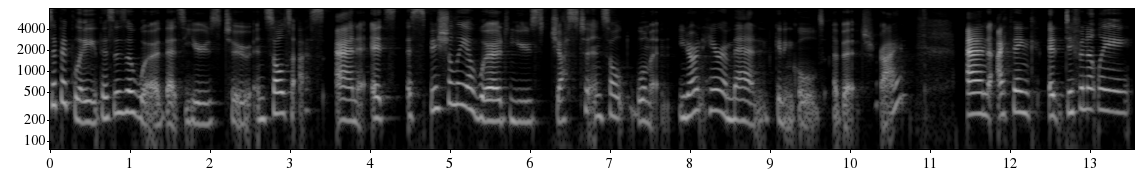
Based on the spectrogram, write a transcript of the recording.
typically this is a word that's used to insult us. And it's especially a word used just to insult women. You don't hear a man getting called a bitch, right? And I think it definitely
